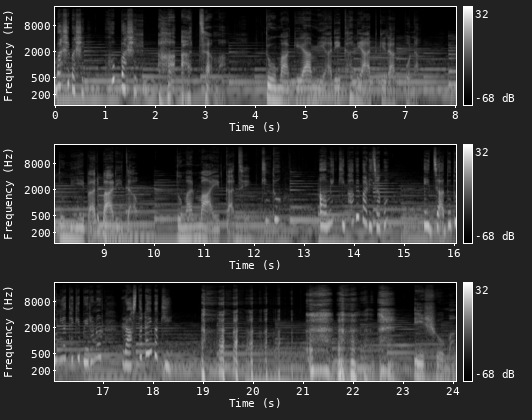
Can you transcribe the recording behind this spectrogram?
বাসে বাসে খুব বাসে। আচ্ছা মা তোমাকে আমি আর এখানে আটকে রাখব না। তুমি এবার বাড়ি যাও তোমার মায়ের কাছে। কিন্তু আমি কীভাবে বাড়ি যাব? এই জাদু দুনিয়া থেকে বেরোনোর রাস্তাটাই বা কি? এসো মা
